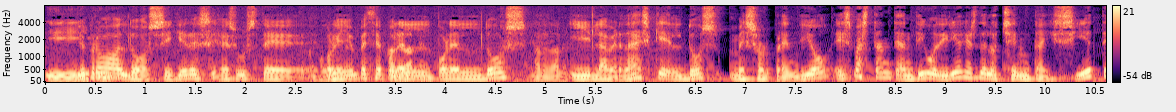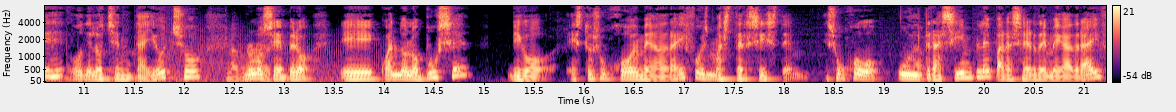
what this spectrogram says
Y, yo he probado el 2, si quieres Jesús, te... Ah, porque yo empecé por el, por el 2 y la verdad es que el 2 me sorprendió, es bastante antiguo, diría que es del 87 o del 88, no lo sé, pero eh, cuando lo puse, digo, ¿esto es un juego de Mega Drive o es Master System? Es un juego ultra simple para ser de Mega Drive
